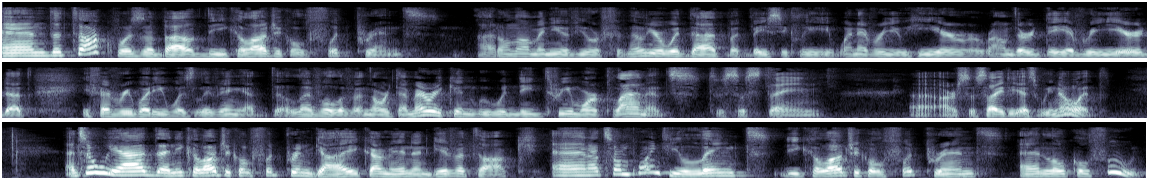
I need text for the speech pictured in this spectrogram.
And the talk was about the ecological footprint I don't know how many of you are familiar with that, but basically, whenever you hear around Earth Day every year that if everybody was living at the level of a North American, we would need three more planets to sustain uh, our society as we know it. And so we had an ecological footprint guy come in and give a talk, and at some point he linked the ecological footprint and local food.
